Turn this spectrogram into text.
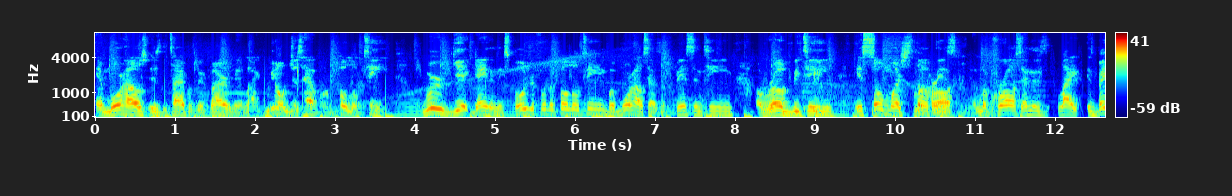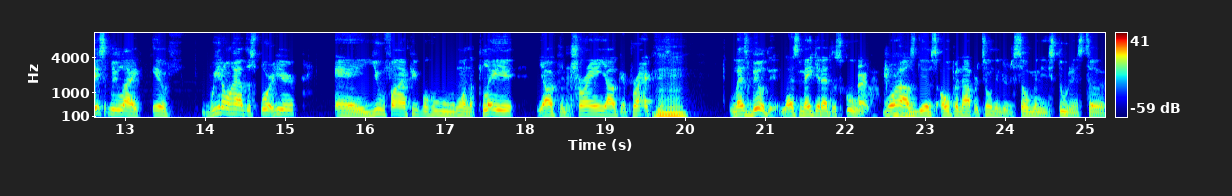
And Morehouse is the type of environment like we don't just have a polo team we're get gaining exposure for the polo team, but Morehouse has a fencing team, a rugby team. It's so much stuff. Lacrosse. It's lacrosse, and it's like it's basically like if we don't have the sport here, and you find people who want to play it, y'all can train, y'all can practice. Mm-hmm. Let's build it. Let's make it at the school. Right. Morehouse gives open opportunity to so many students to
